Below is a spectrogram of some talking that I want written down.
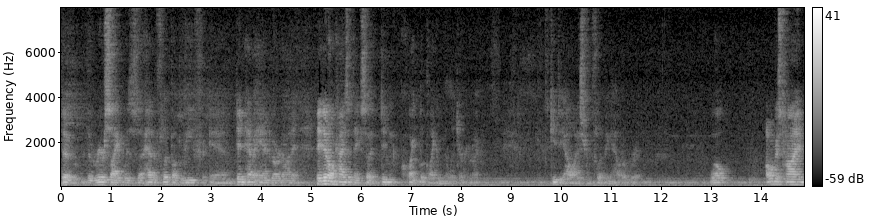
the the rear sight was uh, had a flip up leaf and didn't have a handguard on it. They did all kinds of things so it didn't quite look like a military rifle to keep the Allies from flipping out over it. Well, August Heym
